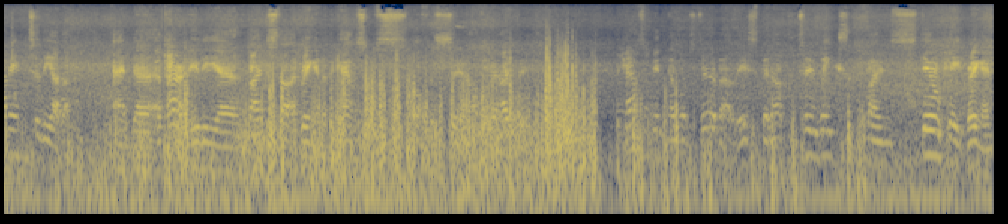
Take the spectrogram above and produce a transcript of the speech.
one end to the other. And uh, apparently the uh, phones started ringing at the council's office soon after it opened. The council didn't know what to do about this, but after two weeks of the phones still keep ringing,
